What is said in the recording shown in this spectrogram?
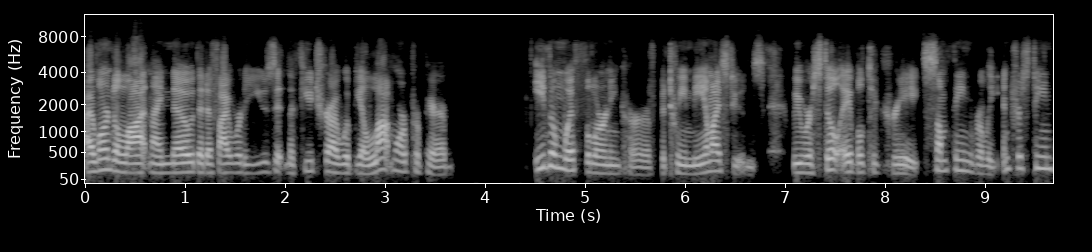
I learned a lot and I know that if I were to use it in the future, I would be a lot more prepared. Even with the learning curve between me and my students, we were still able to create something really interesting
